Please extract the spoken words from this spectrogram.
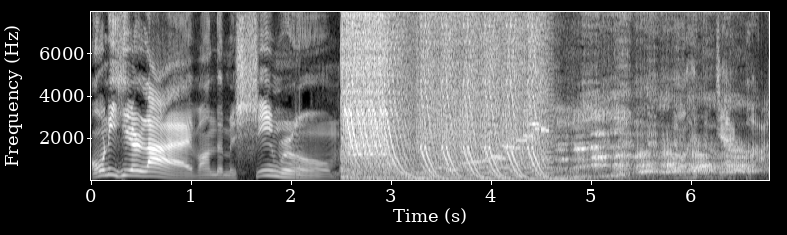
Only here live on the Machine Room. Y'all hit the jackpot.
